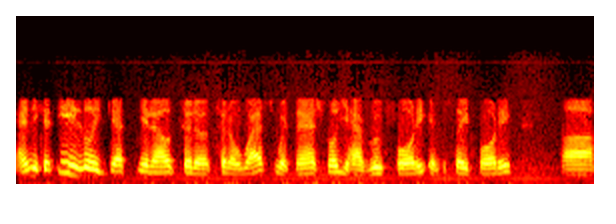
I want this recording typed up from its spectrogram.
And you can easily get, you know, to the to the west with Nashville. You have Route 40, Interstate 40. Uh,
